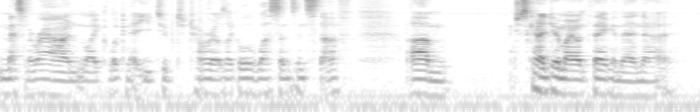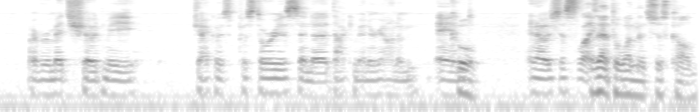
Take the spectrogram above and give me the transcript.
messing around, like looking at YouTube tutorials, like little lessons and stuff. Um, just kind of doing my own thing, and then uh, my roommate showed me Jaco's Pastorius and a documentary on him, and Cool. and I was just like, Is that the one that's just called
